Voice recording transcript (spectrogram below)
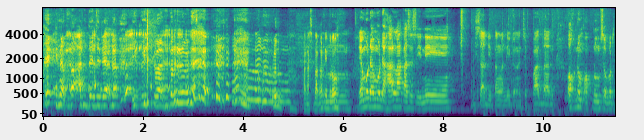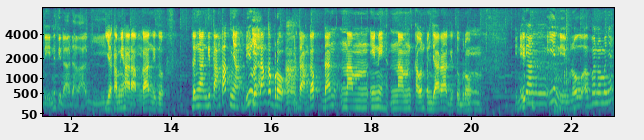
Kenapa anda jadi ada itu-ituan terus? Panas banget nih bro. Hmm, ya mudah-mudahan lah kasus ini bisa ditangani dengan cepat dan oknum-oknum seperti ini tidak ada lagi. Ya kami harapkan gitu. Dengan ditangkapnya, dia udah Iya. tangkap bro, Ah. ditangkap dan 6 ini 6 tahun penjara gitu bro. Mm. Ini kan ini bro apa namanya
